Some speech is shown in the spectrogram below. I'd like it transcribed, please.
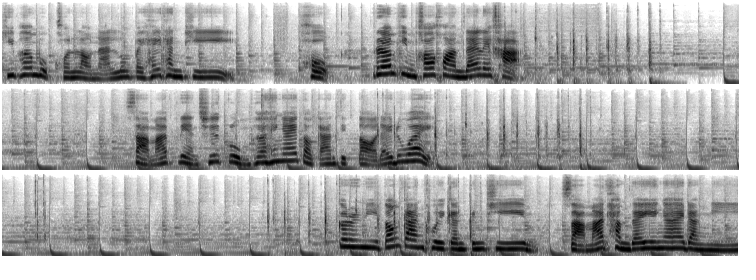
ที่เพิ่มบุคคลเหล่านั้นลงไปให้ทันที 6. เริ่มพิมพ์ข้อความได้เลยค่ะ สามารถเปลี่ยนชื่อกลุ่มเพื่อให้ง่ายต่อการติดต่อได้ด้วย กรณีต้องการคุยกันเป็นทีม สามารถทำได้ง่ายๆ ดังนี้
